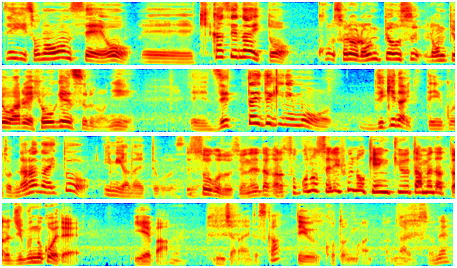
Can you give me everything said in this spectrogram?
ぜひその音声を、えー聞かせないとこそれを論評す論評あるいは表現するのに、えー絶対的にもうできないっていうことにならないと意味がないってことですね。そういうことですよねだからそこのセリフの研究ためだったら自分の声で言えばいいんじゃないですかっていうことにもなりますよね。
